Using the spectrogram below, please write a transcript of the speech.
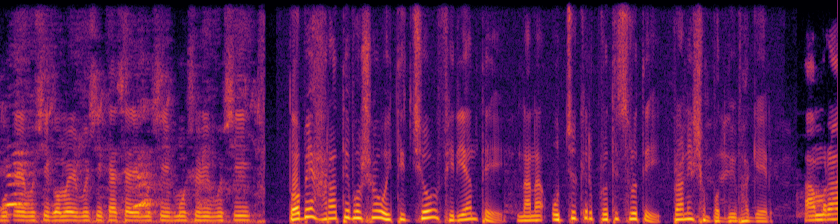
বুটের বুসি গমের বুসি খেসারি বুসি মুসুরি বুসি তবে হারাতে বসা ঐতিহ্য ফিরিয়ে আনতে নানা উদ্যোগের প্রতিশ্রুতি প্রাণী সম্পদ বিভাগের। আমরা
